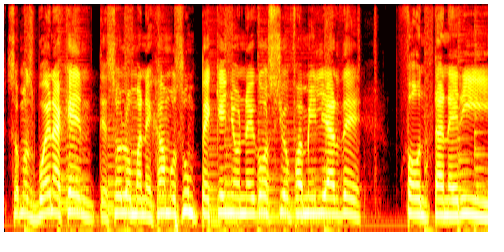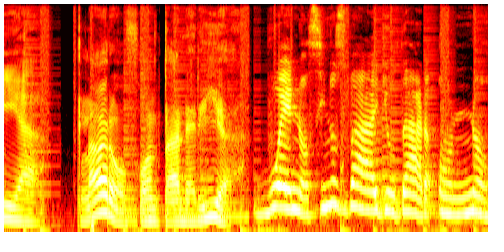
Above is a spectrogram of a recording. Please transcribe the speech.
somos buena gente, solo manejamos un pequeño negocio familiar de fontanería. Claro, fontanería. Bueno, si nos va a ayudar o no.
